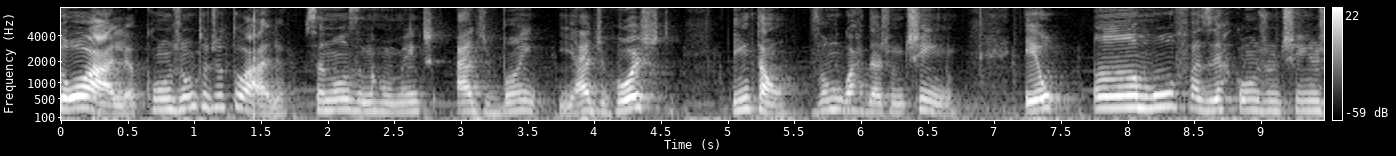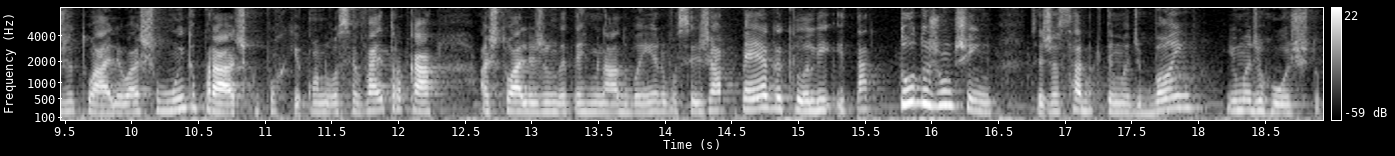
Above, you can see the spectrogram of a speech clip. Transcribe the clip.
Toalha, conjunto de toalha. Você não usa normalmente a de banho e a de rosto? Então, vamos guardar juntinho? Eu amo fazer conjuntinhos de toalha, eu acho muito prático, porque quando você vai trocar as toalhas de um determinado banheiro, você já pega aquilo ali e tá tudo juntinho. Você já sabe que tem uma de banho e uma de rosto.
